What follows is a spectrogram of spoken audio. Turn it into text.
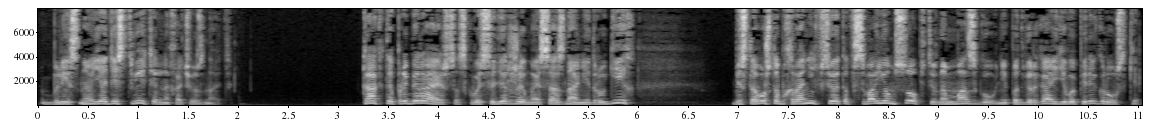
Близ, но я действительно хочу знать. Как ты пробираешься сквозь содержимое сознания других, без того, чтобы хранить все это в своем собственном мозгу, не подвергая его перегрузке?»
